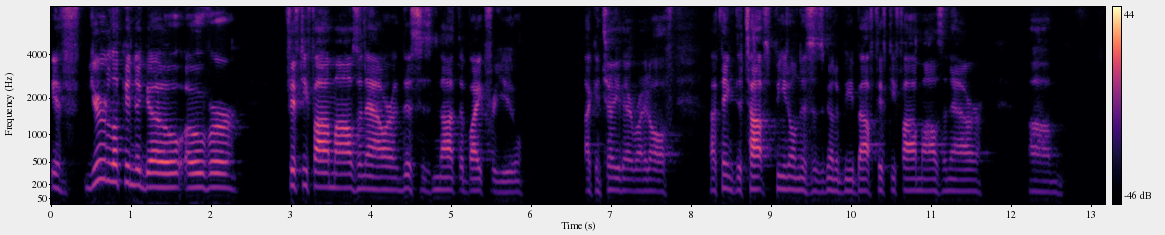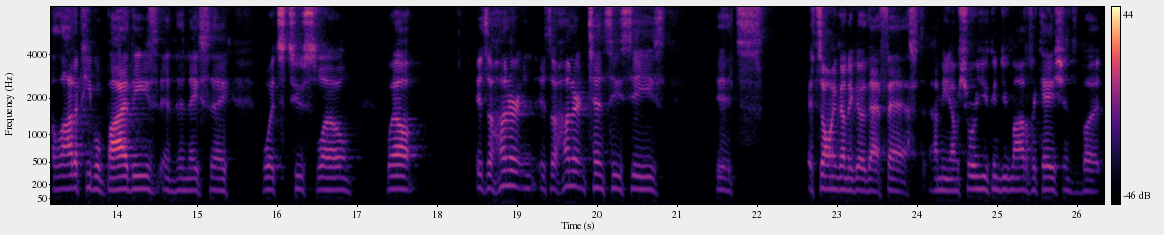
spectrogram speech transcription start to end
if you're looking to go over 55 miles an hour, this is not the bike for you. I can tell you that right off. I think the top speed on this is going to be about 55 miles an hour. Um, a lot of people buy these and then they say, well, it's too slow. Well, it's 100, it's 110 cc's. It's, it's only going to go that fast. I mean, I'm sure you can do modifications, but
